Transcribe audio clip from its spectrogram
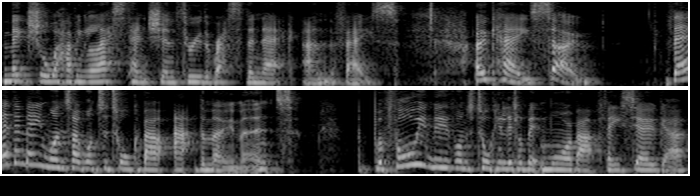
make sure we're having less tension through the rest of the neck and the face. Okay, so they're the main ones I want to talk about at the moment. Before we move on to talking a little bit more about face yoga,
